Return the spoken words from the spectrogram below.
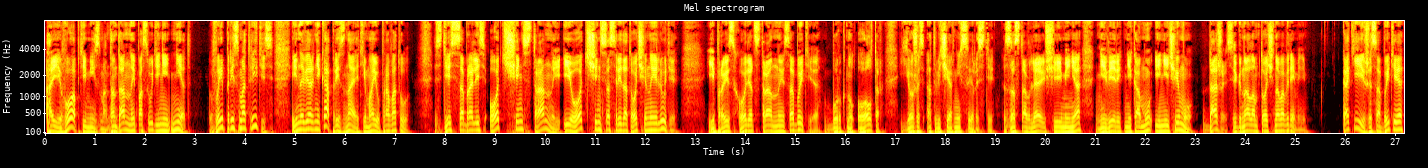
а его оптимизма на данной посудине нет. Вы присмотритесь и наверняка признаете мою правоту». Здесь собрались очень странные и очень сосредоточенные люди. И происходят странные события, буркнул Уолтер, ежась от вечерней сырости, заставляющие меня не верить никому и ничему, даже сигналам точного времени. Какие же события?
